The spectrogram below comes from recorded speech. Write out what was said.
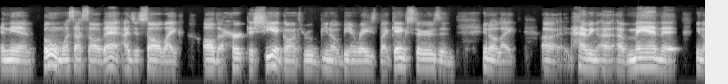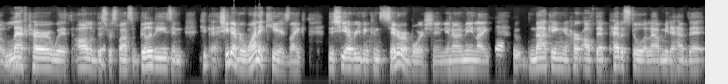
And then boom, once I saw that, I just saw like all the hurt that she had gone through, you know, being raised by gangsters and, you know, like uh, having a, a, man that you know left her with all of this responsibilities and he, she never wanted kids like did she ever even consider abortion you know what i mean like yeah. knocking her off that pedestal allowed me to have that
